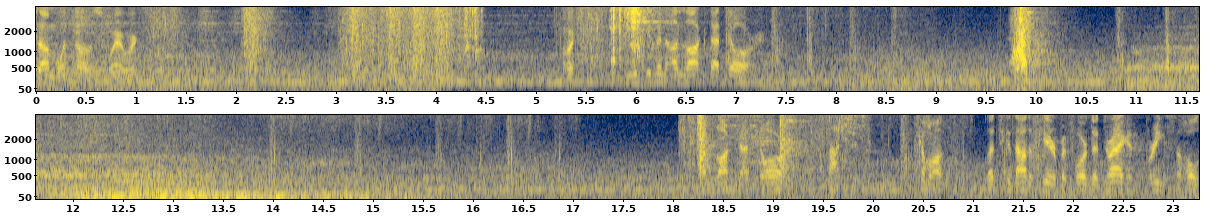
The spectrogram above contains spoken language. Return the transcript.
Someone knows where we're... See if you can unlock that door. Unlock that door. That's it. Come on, let's get out of here before the dragon brings the whole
